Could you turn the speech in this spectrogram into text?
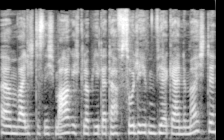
ähm, weil ich das nicht mag. Ich glaube, jeder darf so leben, wie er gerne möchte.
